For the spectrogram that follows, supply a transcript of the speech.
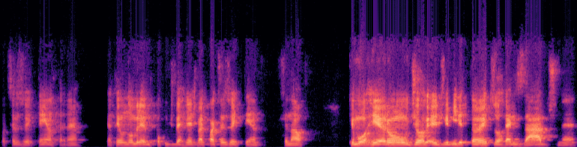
480, né? Eu tenho um número um pouco divergente, mas 480, final, que morreram de, de militantes organizados, né?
